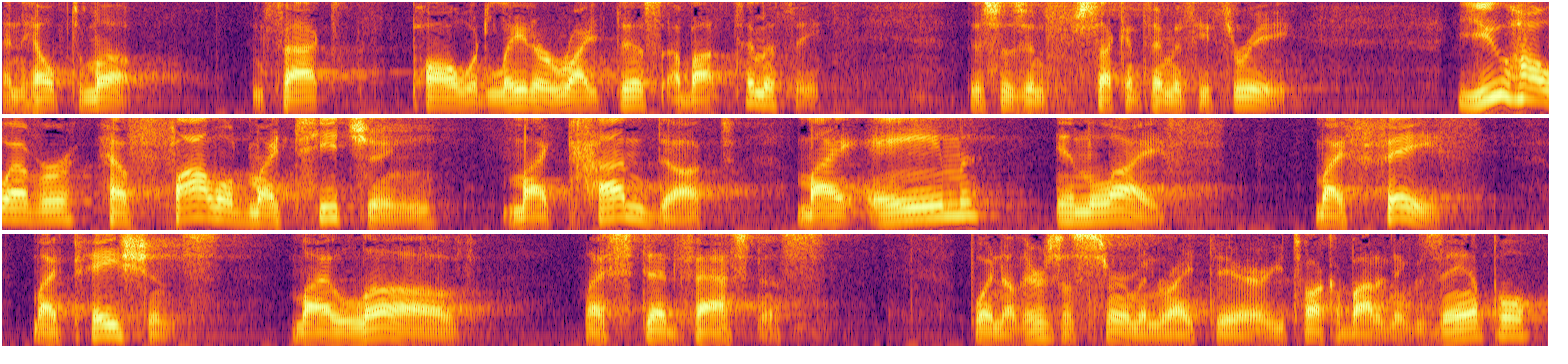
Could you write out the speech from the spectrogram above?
and helped him up. In fact, Paul would later write this about Timothy. This is in 2 Timothy 3. You, however, have followed my teaching, my conduct, my aim in life, my faith, my patience, my love, my steadfastness. Boy, now there's a sermon right there. You talk about an example,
